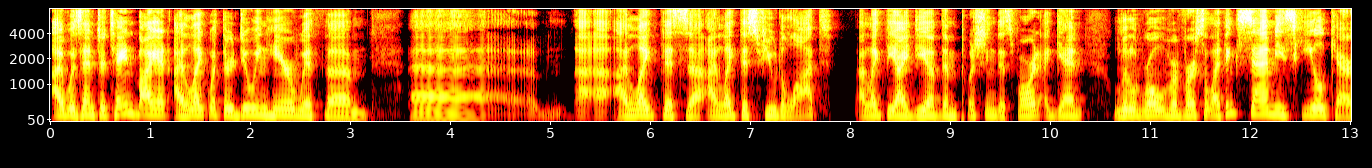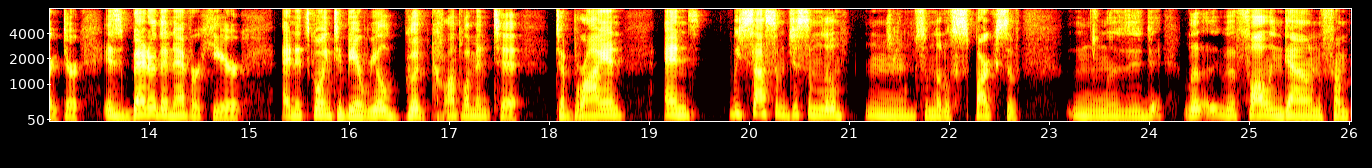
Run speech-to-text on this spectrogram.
I was entertained by it. I like what they're doing here with. Um, uh, I, I like this. Uh, I like this feud a lot. I like the idea of them pushing this forward again. Little role reversal. I think Sami's heel character is better than ever here, and it's going to be a real good compliment to to Bryan. And we saw some just some little mm, some little sparks of mm, falling down from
